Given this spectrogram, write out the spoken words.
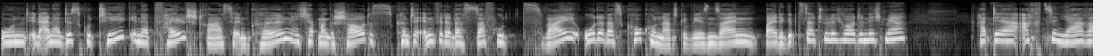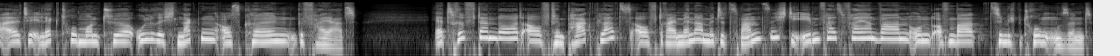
Und in einer Diskothek in der Pfeilstraße in Köln, ich habe mal geschaut, es könnte entweder das Safu 2 oder das Coconut gewesen sein, beide gibt's natürlich heute nicht mehr, hat der 18 Jahre alte Elektromonteur Ulrich Nacken aus Köln gefeiert. Er trifft dann dort auf dem Parkplatz auf drei Männer Mitte 20, die ebenfalls feiern waren und offenbar ziemlich betrunken sind.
